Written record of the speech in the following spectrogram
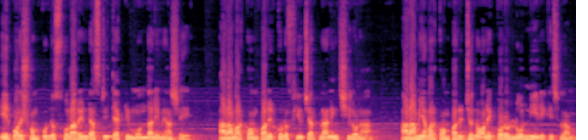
এরপরে সম্পূর্ণ সোলার ইন্ডাস্ট্রিতে একটি মন্দা নেমে আসে। আর আমার কোম্পানির কোনো ফিউচার প্ল্যানিং ছিল না। আর আমি আমার কোম্পানির জন্য অনেক বড় লোন নিয়ে রেখেছিলাম।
